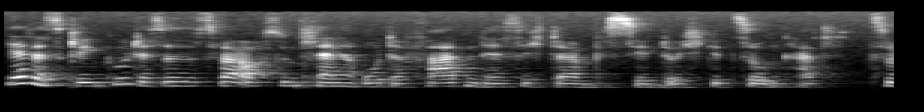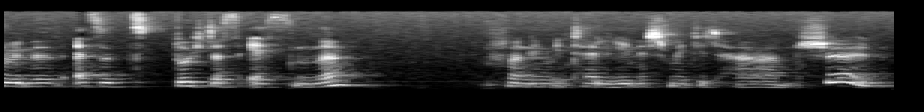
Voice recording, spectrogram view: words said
Ja, das klingt gut. Also es war auch so ein kleiner roter Faden, der sich da ein bisschen durchgezogen hat. Zumindest, also durch das Essen, ne? von dem italienisch-mediterranen. Schön.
